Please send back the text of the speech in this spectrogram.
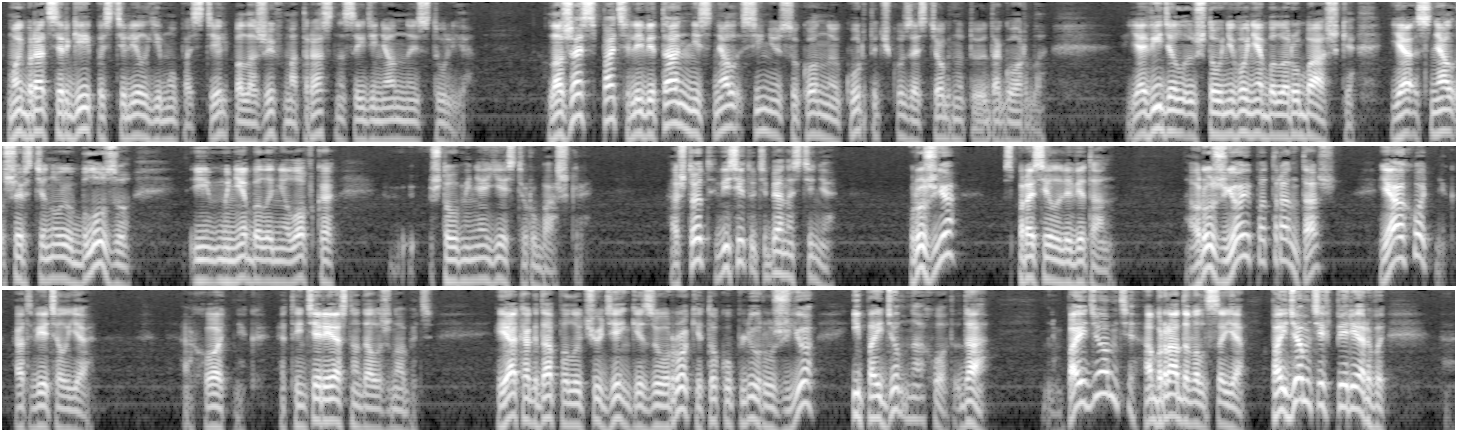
Мой брат Сергей постелил ему постель, положив матрас на соединенные стулья. Ложась спать, Левитан не снял синюю суконную курточку, застегнутую до горла. Я видел, что у него не было рубашки. Я снял шерстяную блузу, и мне было неловко, что у меня есть рубашка. «А что это висит у тебя на стене?» «Ружье?» — спросил Левитан. Ружье и патронтаж. Я охотник, ответил я. Охотник. Это интересно должно быть. Я, когда получу деньги за уроки, то куплю ружье и пойдем на охоту. Да. Пойдемте, обрадовался я. Пойдемте в перервы.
